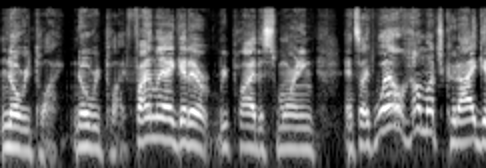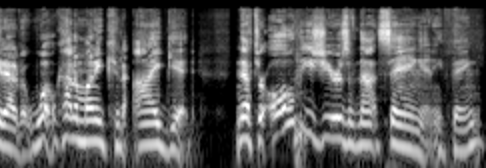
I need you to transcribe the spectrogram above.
No reply. No reply. Finally, I get a reply this morning, and it's like, "Well, how much could I get out of it? What kind of money can I get?" And after all these years of not saying anything,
